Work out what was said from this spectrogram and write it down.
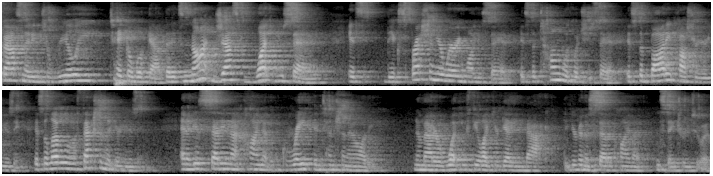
fascinating to really take a look at that it's not just what you say, it's the expression you're wearing while you say it, it's the tone with which you say it, it's the body posture you're using, it's the level of affection that you're using. And it is setting that climate with great intentionality, no matter what you feel like you're getting back, that you're going to set a climate and stay true to it.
